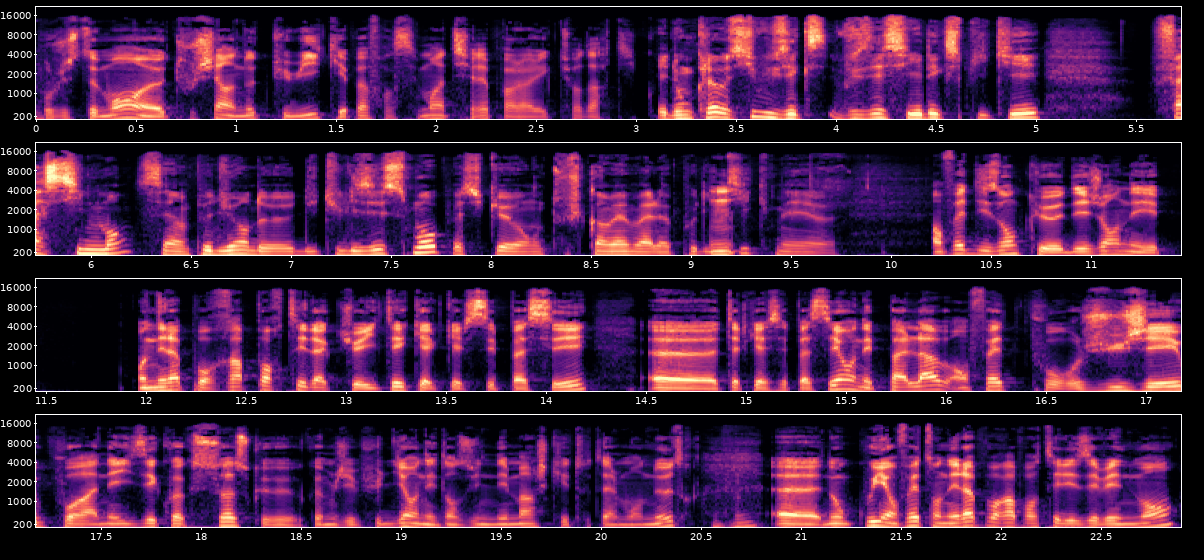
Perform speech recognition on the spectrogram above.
pour justement euh, toucher un autre public qui est pas forcément attiré par la lecture d'articles. Et donc là aussi, vous, vous essayez d'expliquer facilement. C'est un peu dur d'utiliser ce mot parce qu'on touche quand même à la politique, mais euh, En fait, disons que déjà on est on est là pour rapporter l'actualité telle qu'elle s'est passée, euh, telle qu'elle s'est passée. On n'est pas là en fait pour juger ou pour analyser quoi que ce soit, parce que comme j'ai pu le dire, on est dans une démarche qui est totalement neutre. Mhm. Euh, donc oui, en fait, on est là pour rapporter les événements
